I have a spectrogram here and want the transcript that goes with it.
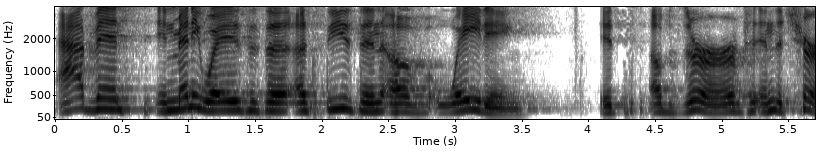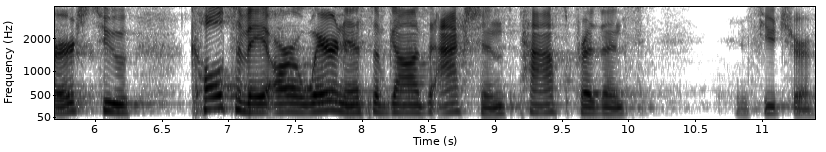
Advent, in many ways, is a, a season of waiting. It's observed in the church to cultivate our awareness of God's actions, past, present, and future.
